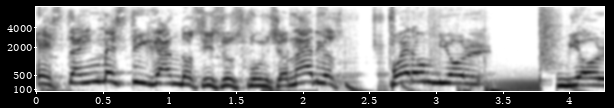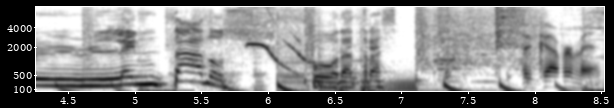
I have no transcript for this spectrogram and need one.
está investigando si sus funcionarios fueron viol- violentados por atrás. The government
